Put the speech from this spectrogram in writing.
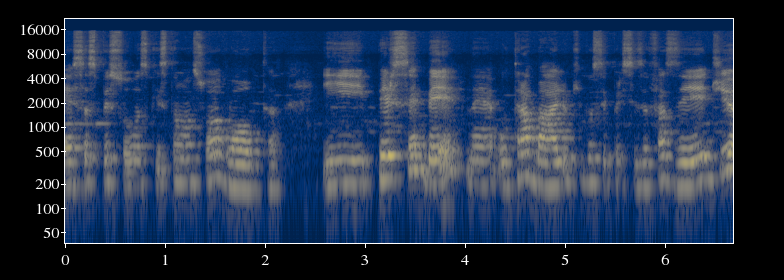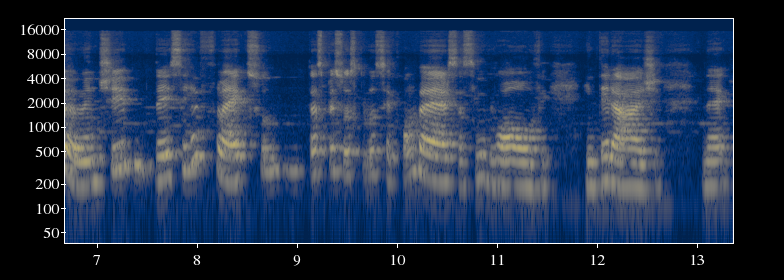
essas pessoas que estão à sua volta e perceber né, o trabalho que você precisa fazer diante desse reflexo das pessoas que você conversa, se envolve, interage, né,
